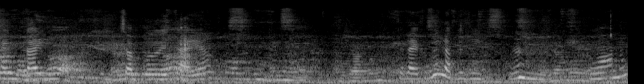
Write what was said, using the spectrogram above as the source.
hành tây chọc người thấy cái này không biết là cái gì. ngon lắm.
